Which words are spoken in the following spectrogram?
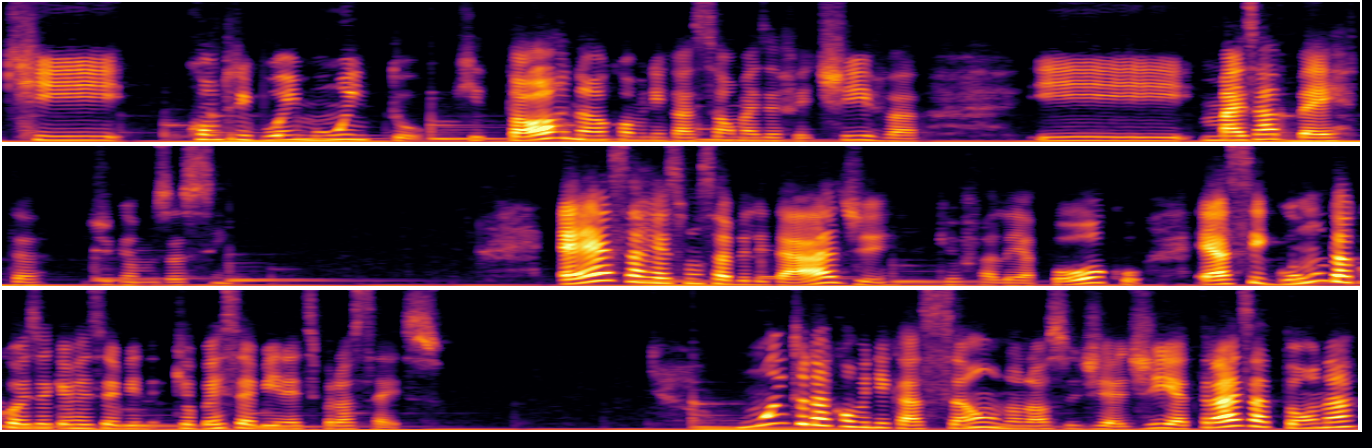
que contribuem muito, que tornam a comunicação mais efetiva e mais aberta, digamos assim. Essa responsabilidade que eu falei há pouco é a segunda coisa que eu, recebi, que eu percebi nesse processo. Muito da comunicação no nosso dia a dia traz à tona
